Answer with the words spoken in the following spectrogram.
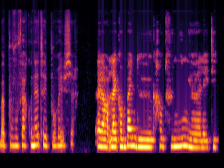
bah, pour vous faire connaître et pour réussir alors, la campagne de crowdfunding, euh, elle a été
